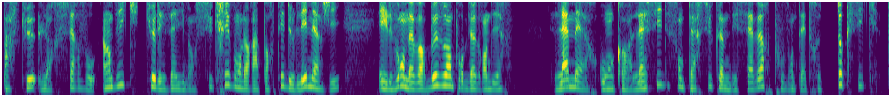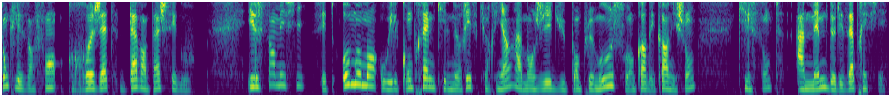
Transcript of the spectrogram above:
parce que leur cerveau indique que les aliments sucrés vont leur apporter de l'énergie et ils vont en avoir besoin pour bien grandir. L'amer ou encore l'acide sont perçus comme des saveurs pouvant être toxiques, donc les enfants rejettent davantage ces goûts. Ils s'en méfient. C'est au moment où ils comprennent qu'ils ne risquent rien à manger du pamplemousse ou encore des cornichons qu'ils sont à même de les apprécier.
